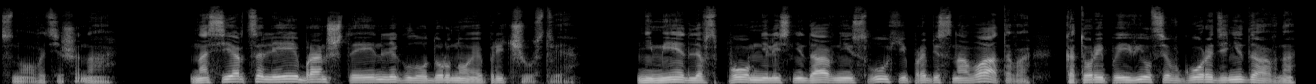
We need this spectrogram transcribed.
Снова тишина. На сердце Леи Бранштейн легло дурное предчувствие. Немедля вспомнились недавние слухи про Бесноватого, который появился в городе недавно,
